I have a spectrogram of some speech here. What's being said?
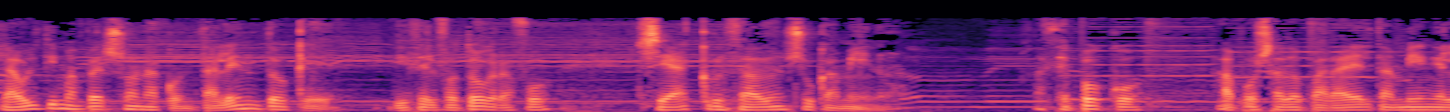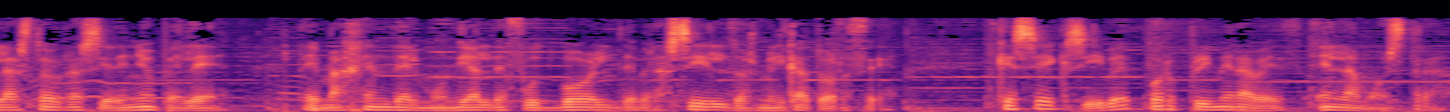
la última persona con talento que, dice el fotógrafo, se ha cruzado en su camino. Hace poco ha posado para él también el astro brasileño Pelé, la imagen del Mundial de Fútbol de Brasil 2014, que se exhibe por primera vez en la muestra.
